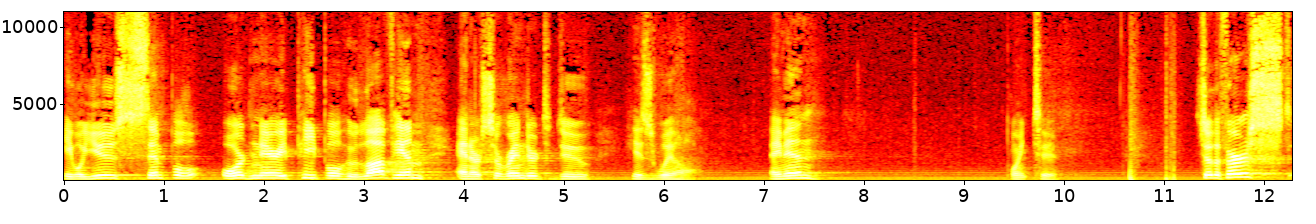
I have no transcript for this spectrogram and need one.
He will use simple, ordinary people who love Him and are surrendered to do His will. Amen? Point two. So, the first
